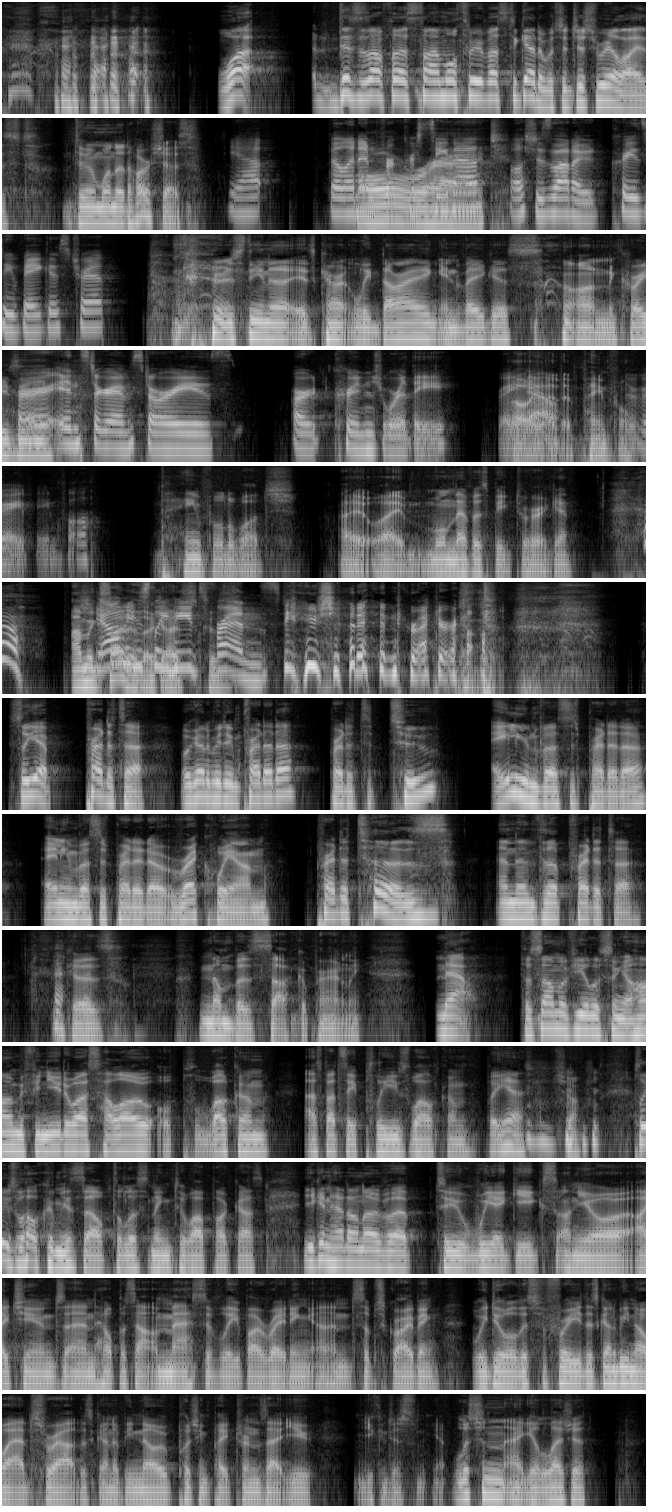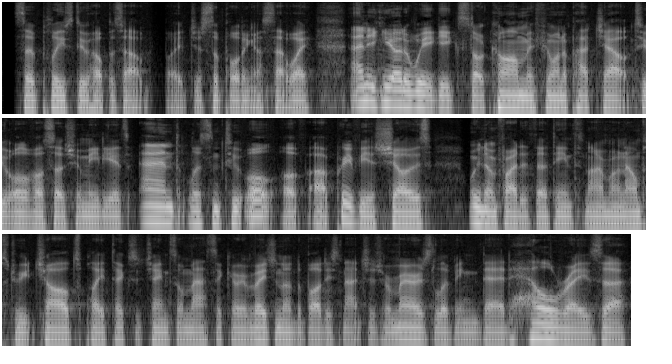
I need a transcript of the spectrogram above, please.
it. What? This is our first time, all three of us together, which I just realized doing one of the horror shows. Yep. Filling in for Christina right. while she's on a crazy Vegas trip. Christina is currently dying in Vegas on crazy. Her Instagram stories are cringeworthy right oh, now. yeah, they're painful. They're very painful. painful to watch. I, I will never speak to her again. I'm She excited. though, obviously guys, needs 'cause- friends. You shouldn't write her off. So yeah, Predator. We're going to be doing Predator, Predator 2, Alien vs. Predator, Alien vs. Predator Requiem, Predators, and then The Predator because numbers suck apparently. Now, for some of you listening at home, if you're new to us, hello or welcome. I was about to say please welcome, but yeah, sure. please welcome yourself to listening to our podcast. You can head on over to Weird Geeks on your iTunes and help us out massively by rating and subscribing. We do all this for free. There's going to be no ads throughout. There's going to be no pushing patrons at you. You can just you know, listen at your leisure. So please do help us out by just supporting us that way. And you can go to weirdgeeks.com if you want to patch out to all of our social medias and listen to all of our previous shows. We've done Friday the 13th, Nightmare on Elm Street, Child's Play, Texas Chainsaw Massacre, Invasion of the Body Snatchers, Romero's Living Dead, Hellraiser,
